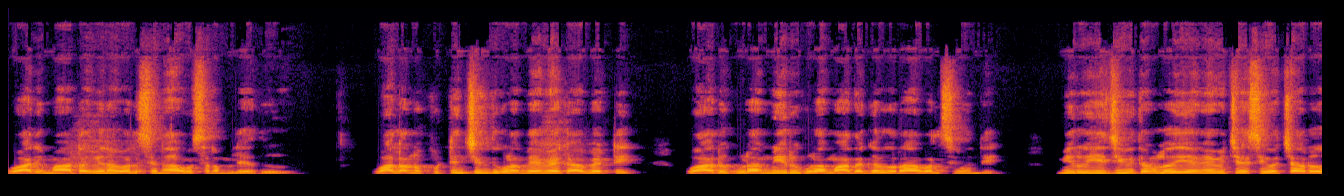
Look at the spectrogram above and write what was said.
వారి మాట వినవలసిన అవసరం లేదు. వాళ్ళను పుట్టించింది కూడా మేమే కాబట్టి వారు కూడా మీరు కూడా మా దగ్గరకు రావాల్సి ఉంది. మీరు ఈ జీవితంలో ఏమేమి చేసి వచ్చారో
